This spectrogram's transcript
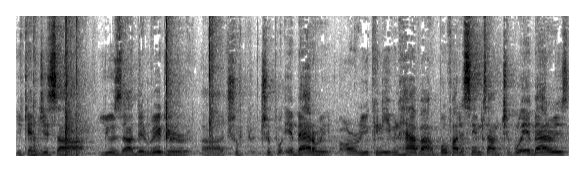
you can just uh, use the regular triple A battery. Or you can even have both at the same time triple A batteries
